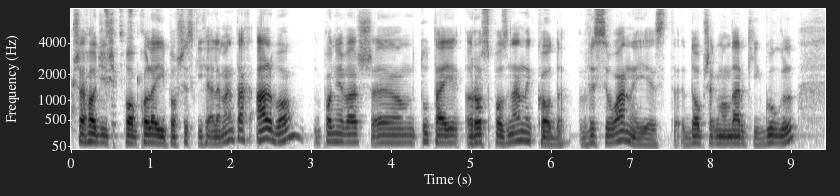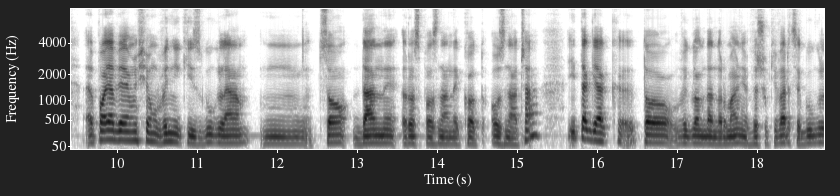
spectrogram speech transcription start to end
przechodzić po kolei po wszystkich elementach, albo ponieważ tutaj rozpoznany kod wysyłany jest do przeglądarki Google, pojawiają się wyniki z Google'a, mm, co dany rozpoznany kod oznacza. I tak jak to wygląda normalnie w wyszukiwarce Google,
